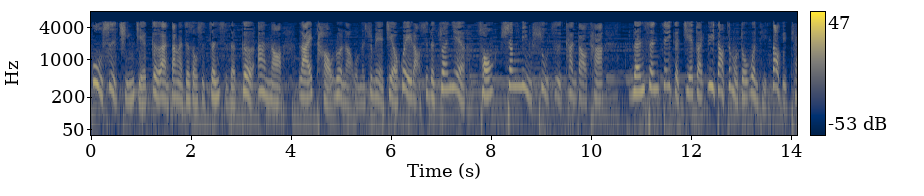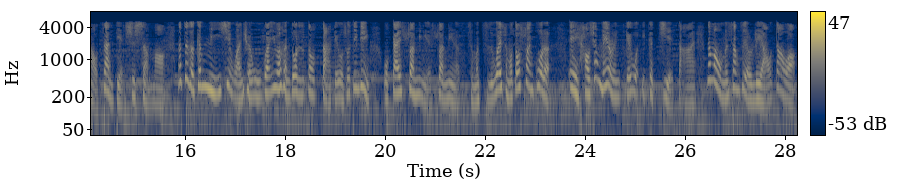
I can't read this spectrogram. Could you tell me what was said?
故事情节个案，当然这都是真实的个案哦，来讨论呢。我们顺便也借由慧老师的专业，从生命数字看到他。人生这个阶段遇到这么多问题，到底挑战点是什么？那这个跟迷信完全无关，因为很多人都打给我说：“丁丁，我该算命也算命了，什么紫薇什么都算过了，哎，好像没有人给我一个解答。”哎，那么我们上次有聊到哦，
